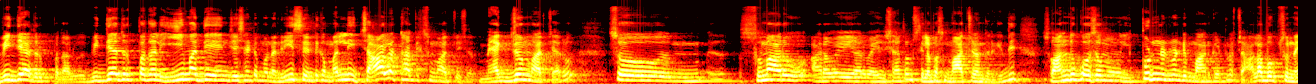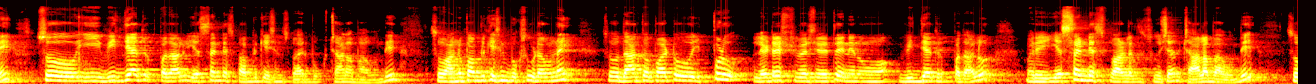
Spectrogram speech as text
విద్యా దృక్పథాలు. విద్యా దృక్పథాలు ఈ మధ్య ఏం చేసినట్టే మొన్న రీసెంట్గా మళ్ళీ చాలా టాపిక్స్ మార్చేశారు. మ్యాక్సిమం మార్చారు. సో సుమారు అరవై అరవై ఐదు శాతం సిలబస్ మార్చడం జరిగింది. సో అందుకోసం ఇప్పుడున్నటువంటి మార్కెట్లో చాలా బుక్స్ ఉన్నాయి. సో ఈ విద్యా దృక్పథాలు ఎస్ అండ్ ఎస్ పబ్లికేషన్స్ వారి బుక్ చాలా బాగుంది. సో అను పబ్లికేషన్ బుక్స్ కూడా ఉన్నాయి. సో దాంతోపాటు ఇప్పుడు లేటెస్ట్ వెర్షన్ అయితే నేను విద్యా దృక్పథాలు మరి ఎస్ అండ్ ఎస్ వాళ్ళది చూశాను. చాలా బాగుంది. సో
